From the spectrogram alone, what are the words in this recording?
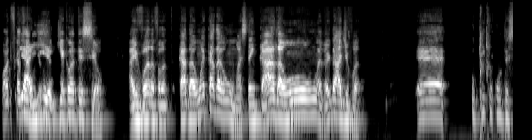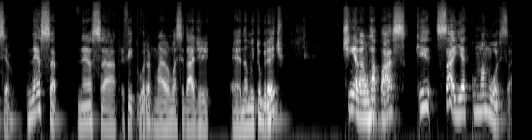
Pode ficar E tranquilo. aí, o que aconteceu? A Ivana falou: cada um é cada um, mas tem cada um. É verdade, Ivana. É, o que que aconteceu? Nessa, nessa prefeitura, uma, uma cidade é, não muito grande, tinha lá um rapaz que saía com uma moça.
